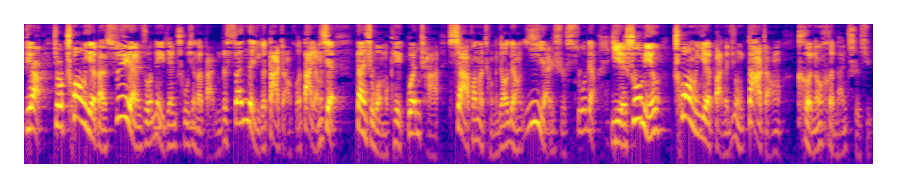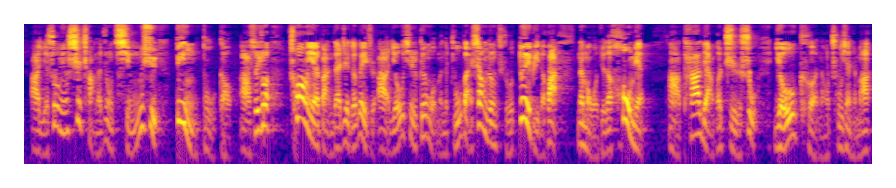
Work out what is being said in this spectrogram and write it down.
第二就是创业板虽然说那天出现了百分之三的一个大涨和大阳线，但是我们可以观察下方的成交量依然是缩量，也说明创业板的这种大涨可能很难持续啊，也说明市场的这种情绪并不高啊。所以说创业板在这个位置啊，尤其是跟我们的主板上证指数对比的话，那么我觉得后面。啊，它两个指数有可能出现什么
